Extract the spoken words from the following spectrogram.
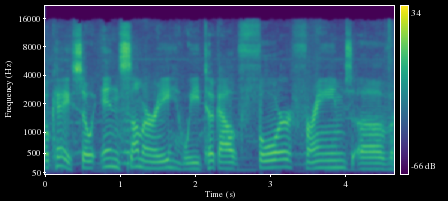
Okay, so in summary, we took out four frames of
